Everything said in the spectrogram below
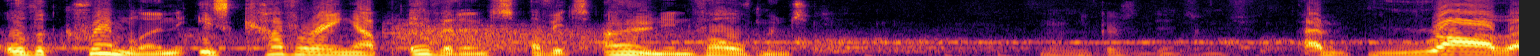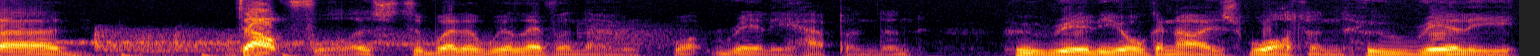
or the Kremlin is covering up evidence of its own involvement. I'm rather doubtful as to whether we'll ever know what really happened and who really organised what and who really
